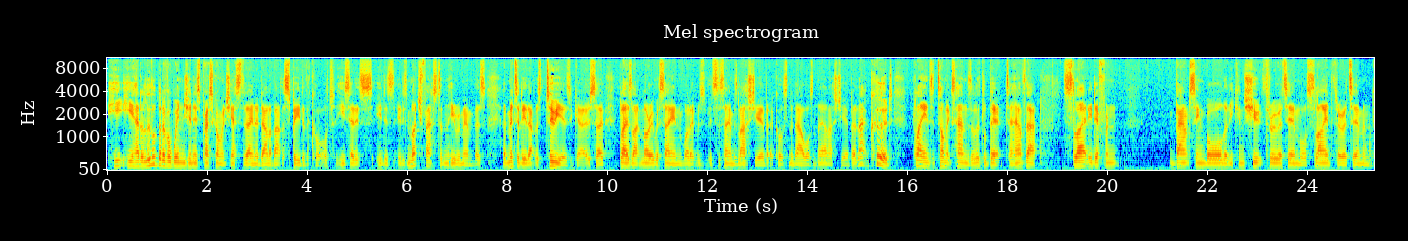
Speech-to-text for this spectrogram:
he he had a little bit of a whinge in his press conference yesterday, Nadal, about the speed of the court. He said it's it is it is much faster than he remembers. Admittedly, that was two years ago. So players like Murray were saying, well, it was it's the same as last year, but of course Nadal wasn't there last year. But that could play into Tomic's hands a little bit to have that slightly different bouncing ball that he can shoot through at him or slide through at him and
